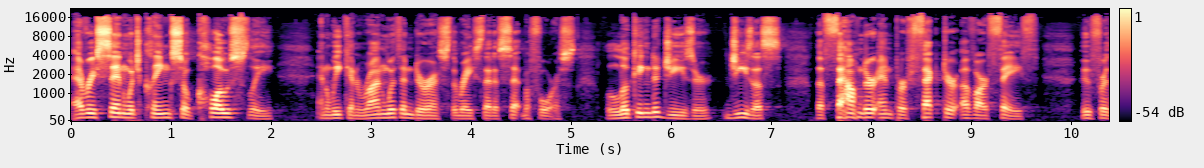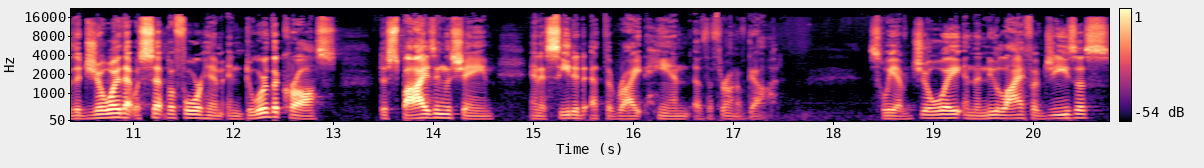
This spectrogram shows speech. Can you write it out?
every sin which clings so closely, and we can run with endurance the race that is set before us, looking to Jesus, Jesus, the founder and perfecter of our faith, who for the joy that was set before him endured the cross, despising the shame, and is seated at the right hand of the throne of God. So we have joy in the new life of Jesus,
